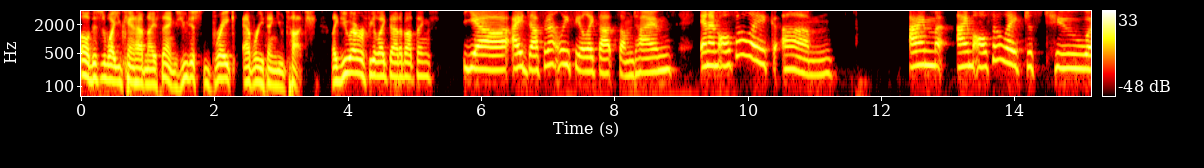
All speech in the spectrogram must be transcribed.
oh, this is why you can't have nice things. You just break everything you touch. Like, do you ever feel like that about things? Yeah, I definitely feel like that sometimes. And I'm also like um I'm I'm also like just too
